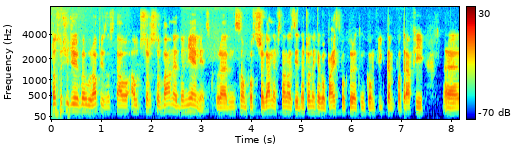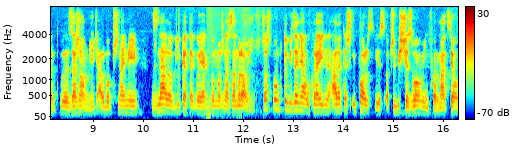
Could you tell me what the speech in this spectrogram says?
To, co się dzieje w Europie, zostało outsourcowane do Niemiec, które są postrzegane w Stanach Zjednoczonych jako państwo, które tym konfliktem potrafi e, zarządzić, albo przynajmniej zna logikę tego, jak go można zamrozić. Co z punktu widzenia Ukrainy, ale też i Polski jest oczywiście złą informacją,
